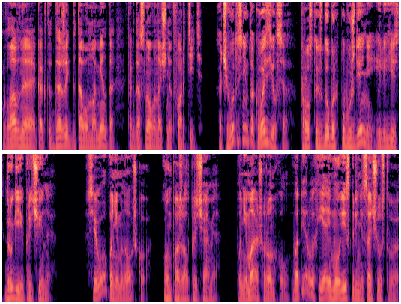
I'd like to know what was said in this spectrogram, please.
Главное, как-то дожить до того момента, когда снова начнет фартить. А чего ты с ним так возился? Просто из добрых побуждений или есть другие причины? Всего понемножку. Он пожал плечами. Понимаешь, Ронхул, во-первых, я ему искренне сочувствую.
